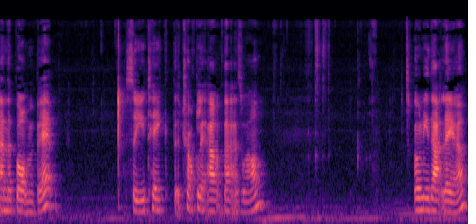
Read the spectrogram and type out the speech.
and the bottom bit. So you take the chocolate out of that as well. Only that layer.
